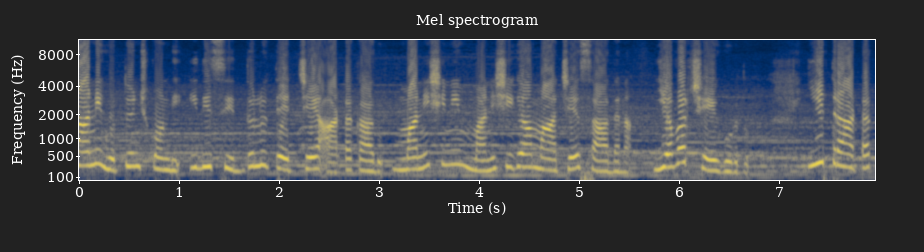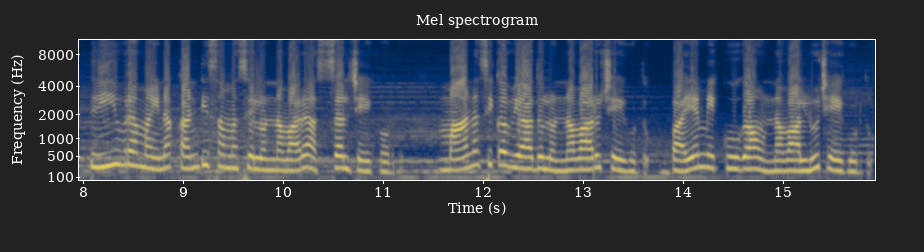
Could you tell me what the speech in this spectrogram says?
కానీ గుర్తుంచుకోండి ఇది సిద్ధులు తెచ్చే ఆట కాదు మనిషిని మనిషిగా మార్చే సాధన ఎవరు చేయకూడదు. ఈ త్రాట తీవ్రమైన కంటి సమస్యలున్నవారు అస్సలు చేయకూడదు. మానసిక వ్యాధులు ఉన్నవారు చేయకూడదు. భయం ఎక్కువగా ఉన్నవాళ్ళు చేయకూడదు.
